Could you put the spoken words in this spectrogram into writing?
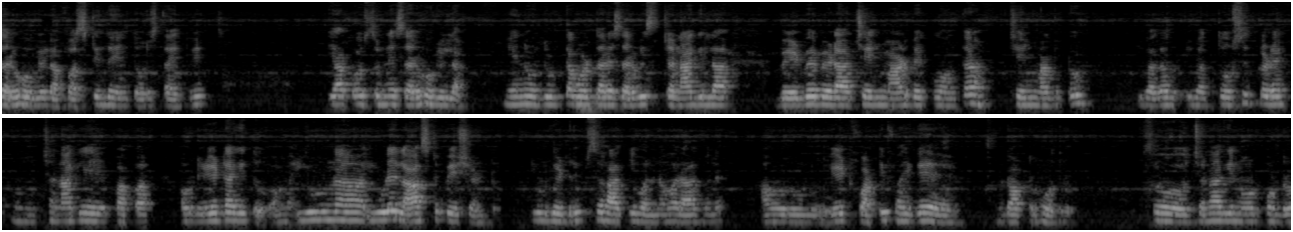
ಸರಿ ಹೋಗಲಿಲ್ಲ. ಫಸ್ಟಿಂದ ಏನು ತೋರಿಸ್ತಾ ಇದ್ವಿ. ಯಾಕೋ ಸುಮ್ಮನೆ ಸರಿ ಹೋಗಲಿಲ್ಲ. ಏನು ದುಡ್ಡು ತಗೊಳ್ತಾರೆ ಸರ್ವಿಸ್ ಚೆನ್ನಾಗಿಲ್ಲ, ಬೇಡವೇ ಬೇಡ ಚೇಂಜ್ ಮಾಡಬೇಕು ಅಂತ ಚೇಂಜ್ ಮಾಡಿಬಿಟ್ಟು ಇವಾಗ ಇವಾಗ ತೋರಿಸಿದ ಕಡೆ ಚೆನ್ನಾಗಿ ಪಾಪ ಅವ್ರಿಗೆ ಲೇಟ್ ಆಗಿತ್ತು. ಅಮ್ಮ, ಇವಳನ್ನ, ಇವಳೇ ಲಾಸ್ಟ್ ಪೇಷಂಟ್ ಇವಳಿಗೆ ಡ್ರಿಪ್ಸ್ ಹಾಕಿ ಒನ್ ಅವರ್ ಆದಮೇಲೆ ಅವರು ಏಯ್ಟ್ ಫಾರ್ಟಿ ಫೈವ್ಗೆ ಡಾಕ್ಟ್ರ್ ಹೋದರು. ಸೊ ಚೆನ್ನಾಗಿ ನೋಡಿಕೊಂಡ್ರು,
